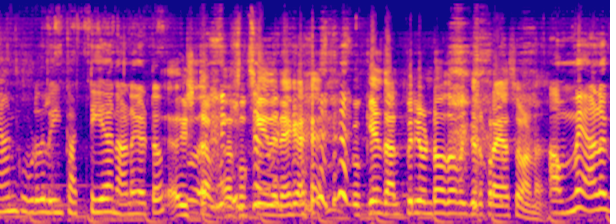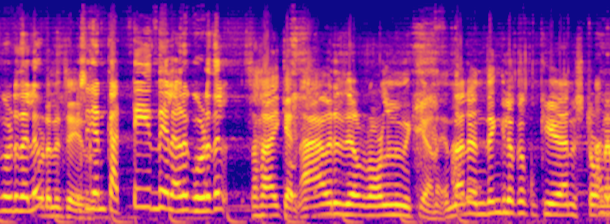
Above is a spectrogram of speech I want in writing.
ഞാൻ കൂടുതൽ ഈ കട്ട് ചെയ്യാനാണ് കേട്ടോ. ഇഷ്ടം. കുക്ക് ചെയ്തതിനൊക്കെ കുക്ക് ചെയ്യാൻ താല്പര്യം ഉണ്ടോ അതോ ഇതൊരു പ്രയാസമാണ്? അമ്മയാണ് കൂടുതലും. പക്ഷെ ഞാൻ കട്ട് ചെയ്യുന്നതിലാണ് കൂടുതൽ. സഹായിക്കാൻ ആ ഒരു റോളിൽ നിൽക്കുകയാണ്. എന്നാലും എന്തെങ്കിലുമൊക്കെ കുക്ക് ചെയ്യാൻ ഇഷ്ടമുള്ള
